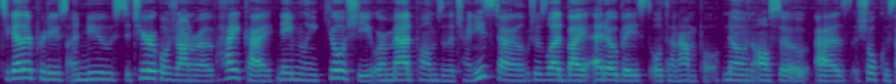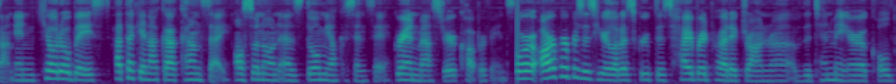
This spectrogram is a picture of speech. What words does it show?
together produced a new satirical genre of haikai, namely kyoshi, or mad poems in the Chinese style, which was led by Edo-based Otanampo, known also as Shokusan, and Kyoto-based Hatakenaka Kansai, also known as Domyaku Sensei, Grandmaster Copperveins. For our purposes here, let us group this hybrid poetic genre of the Tenmei era called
